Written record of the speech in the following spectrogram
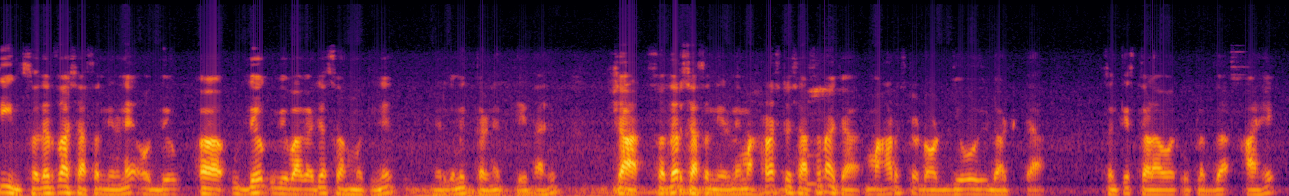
तीन सदरचा शासन निर्णय उद्योग उद्योग विभागाच्या सहमतीने निर्गमित करण्यात येत आहे. चार सदर शासन निर्णय महाराष्ट्र शासनाच्या महाराष्ट्र डॉट जीओव्ही डॉट या संकेतस्थळावर उपलब्ध आहे.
